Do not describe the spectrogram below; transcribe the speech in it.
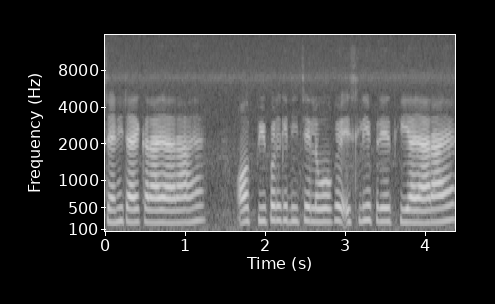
सैनिटाइज कराया जा रहा है और पीपल के नीचे लोगों को इसलिए प्रेरित किया जा रहा है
